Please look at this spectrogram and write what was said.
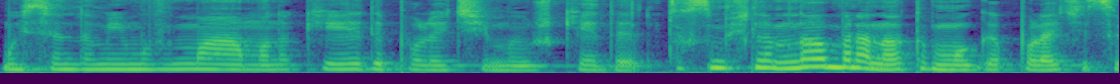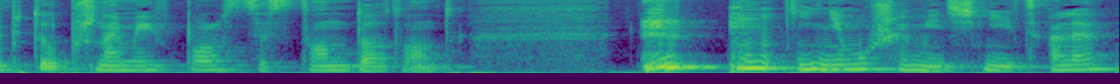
Mój syn do mnie mówi, mamo, no kiedy polecimy, już kiedy? To sobie myślałam, dobra, no to mogę polecieć sobie tu, przynajmniej w Polsce, stąd dotąd. I nie muszę mieć nic, ale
